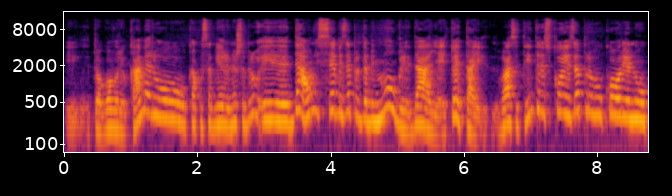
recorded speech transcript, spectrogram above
i to govori u kameru, kako sad vjeruje nešto drugo. I, da, oni sebe zapravo da bi mogli dalje, i to je taj vlastiti interes koji je zapravo u korijenu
